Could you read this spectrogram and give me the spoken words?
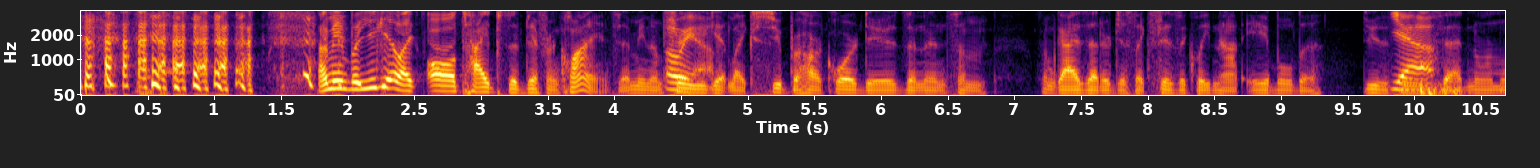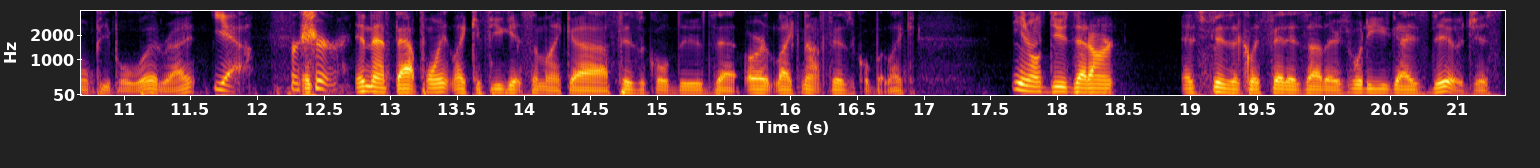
I mean, but you get like all types of different clients. I mean, I'm Oh, sure yeah. you get like super hardcore dudes, and then some some guys that are just like physically not able to do the Yeah. things that normal people would, right? Yeah, for sure. And at that point, like if you get some like uh physical dudes that, or like not physical, but like you know dudes that aren't as physically fit as others, what do you guys do? Just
